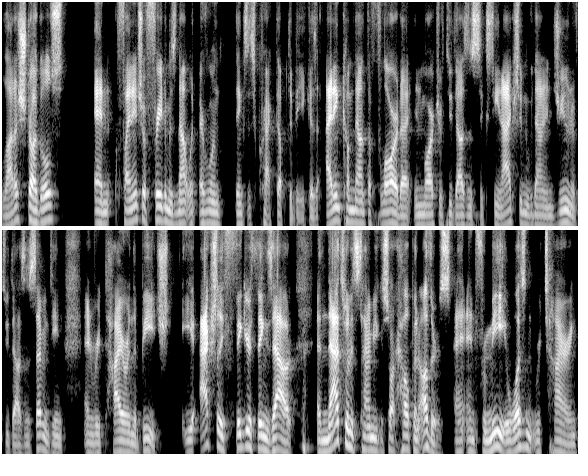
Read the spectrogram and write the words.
a lot of struggles, and financial freedom is not what everyone thinks it's cracked up to be because I didn't come down to Florida in March of 2016. I actually moved down in June of 2017 and retire in the beach. You actually figure things out. And that's when it's time you can start helping others. And, and for me, it wasn't retiring.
